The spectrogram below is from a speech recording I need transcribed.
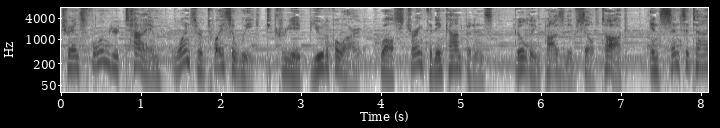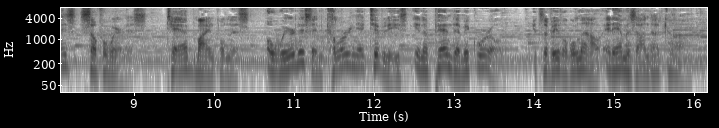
transform your time once or twice a week to create beautiful art while strengthening confidence, building positive self talk, and sensitize self awareness. Tab Mindfulness Awareness and Coloring Activities in a Pandemic World. It's available now at Amazon.com.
